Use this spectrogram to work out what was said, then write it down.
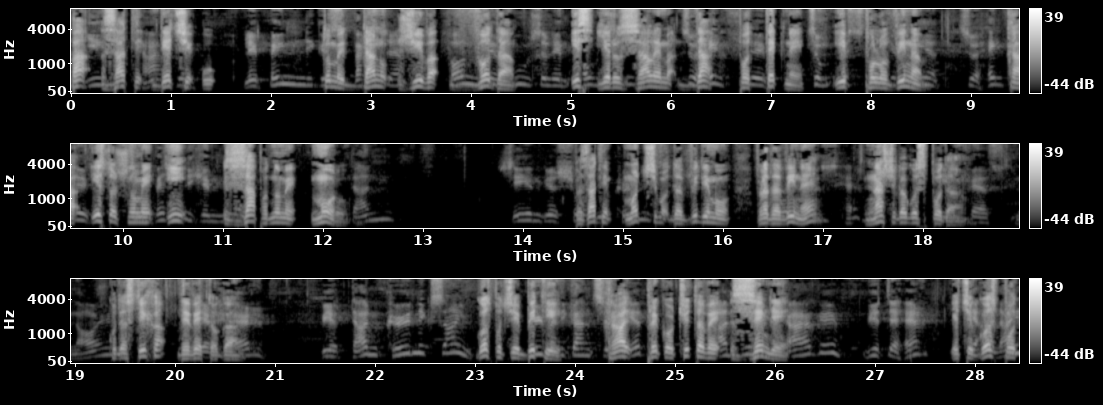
pa zatim gdje će u tome danu živa voda iz Jeruzalema da potekne i polovina ka istočnome i zapadnome moru. Pa zatim die moći ćemo da vidimo vladavine našega gospoda. in Vers 9. Kod stiha devetoga. Gospod će biti kralj preko čitave zemlje, Jer će gospod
